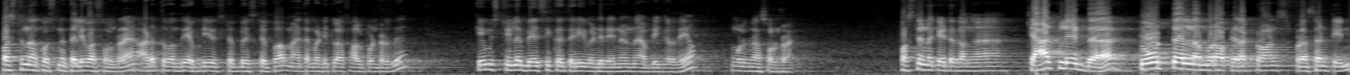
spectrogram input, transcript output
ஃபஸ்ட்டு நான் கொஸ்டினை தெளிவாக சொல்கிறேன் அடுத்து வந்து எப்படி ஸ்டெப் பை ஸ்டெப்பாக மேத்தமெட்டிக்கலாக சால்வ் பண்ணுறது கெமிஸ்ட்ரியில் பேசிக்காக தெரிய வேண்டியது என்னென்ன அப்படிங்கிறதையும் உங்களுக்கு நான் சொல்கிறேன் ஃபஸ்ட்டு என்ன கேட்டிருக்காங்க? Calculate the total number of electrons present in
